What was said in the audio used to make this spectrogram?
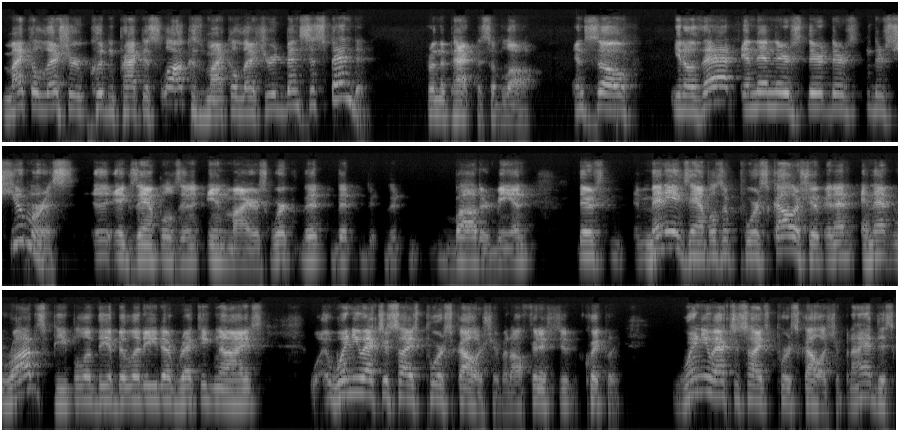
Michael Lesher couldn't practice law because Michael Lesher had been suspended from the practice of law. And so, you know, that, and then there's there there's there's humorous uh, examples in, in Meier's work that, that that bothered me. And there's many examples of poor scholarship, and, and that robs people of the ability to recognize when you exercise poor scholarship, and I'll finish it quickly. When you exercise poor scholarship, and I had this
